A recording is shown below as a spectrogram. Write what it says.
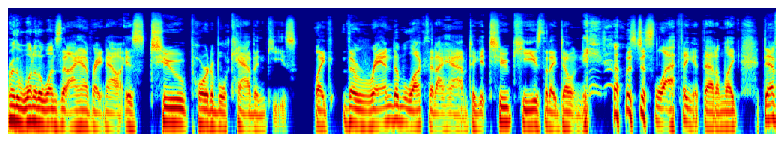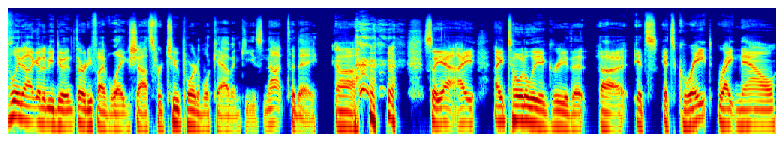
Or the one of the ones that i have right now is two portable cabin keys. Like the random luck that i have to get two keys that i don't need i was just laughing at that. I'm like definitely not going to be doing 35 leg shots for two portable cabin keys. Not today uh, so yeah i i totally agree that uh, it's it's great right now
